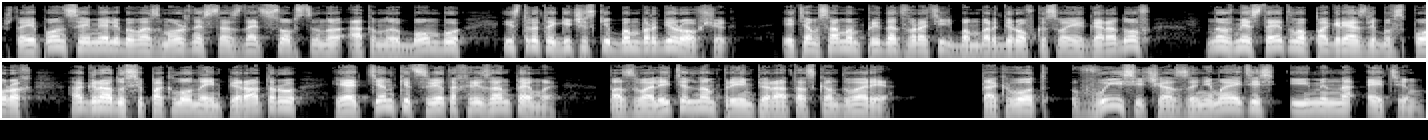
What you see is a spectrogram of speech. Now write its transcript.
что японцы имели бы возможность создать собственную атомную бомбу и стратегический бомбардировщик, и тем самым предотвратить бомбардировку своих городов, но вместо этого погрязли бы в спорах о градусе поклона императору и оттенке цвета хризантемы, позволительном при императорском дворе. Так вот, вы сейчас занимаетесь именно этим.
